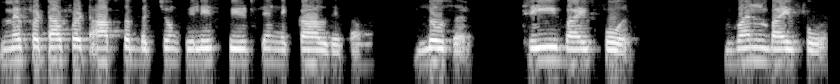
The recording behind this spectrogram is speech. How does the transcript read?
मैं फटाफट आप सब बच्चों के लिए स्पीड से निकाल देता हूँ। लो sir three by four one by four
